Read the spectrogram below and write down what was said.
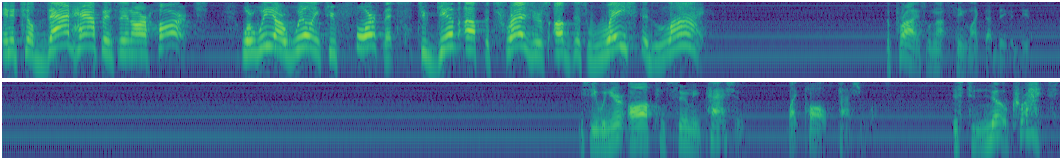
And until that happens in our hearts, where we are willing to forfeit, to give up the treasures of this wasted life, the prize will not seem like that big a deal. You see, when your all consuming passion, like Paul's passion was, is to know Christ,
